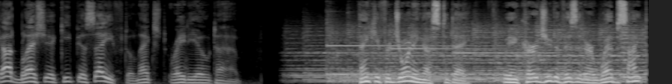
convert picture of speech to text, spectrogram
God bless you. Keep you safe till next radio time. Thank you for joining us today. We encourage you to visit our website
